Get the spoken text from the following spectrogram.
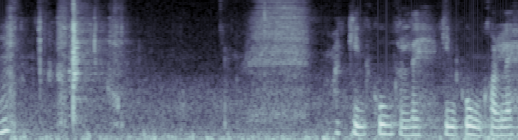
อืมมา กินกุ้งกันเลย กินกุ้งก่อนเลย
